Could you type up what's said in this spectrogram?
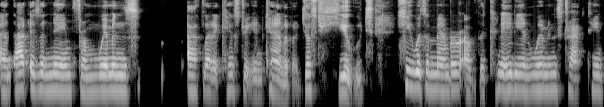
and that is a name from women's athletic history in Canada, just huge. She was a member of the Canadian women's track team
